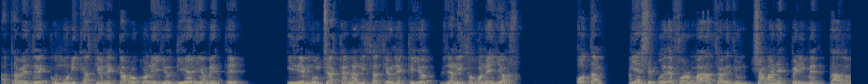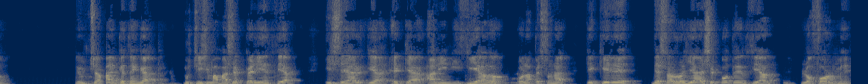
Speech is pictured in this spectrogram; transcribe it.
a través de comunicaciones que hablo con ellos diariamente y de muchas canalizaciones que yo realizo con ellos, o también se puede formar a través de un chamán experimentado, de un chamán que tenga muchísima más experiencia y sea el que, el que al iniciado o la persona que quiere desarrollar ese potencial lo forme,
